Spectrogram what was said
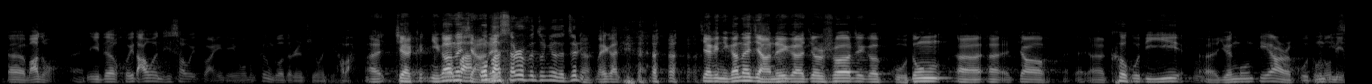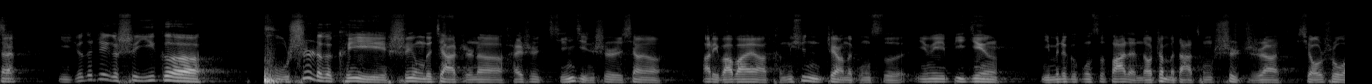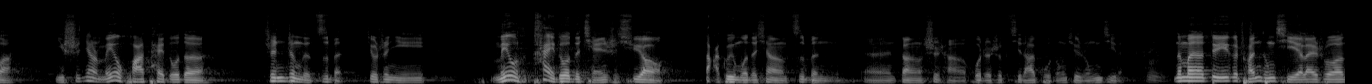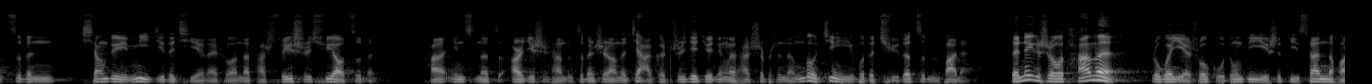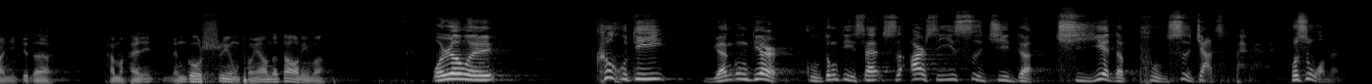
呃，马总，你的回答问题稍微短一点，我们更多的人提问题，好吧？呃，Jack，你刚才讲，我把十二分钟用在这里，没问题。Jack，你刚才讲这个，就是说这个股东，呃呃，叫呃客户第一，呃员工第二，股东第三。你觉得这个是一个普世这个可以适用的价值呢，还是仅仅是像阿里巴巴呀、腾讯这样的公司？因为毕竟你们这个公司发展到这么大，从市值啊、销售啊，你实际上没有花太多的真正的资本，就是你没有太多的钱是需要大规模的向资本呃当市场或者是其他股东去融集的。那么对于一个传统企业来说，资本相对密集的企业来说，那它随时需要资本，它因此呢，二级市场的资本市场的价格直接决定了它是不是能够进一步的取得资本发展。在那个时候，他们如果也说股东第一是第三的话，你觉得他们还能够适用同样的道理吗？我认为，客户第一，员工第二，股东第三，是二十一世纪的企业的普世价值，不是我们。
